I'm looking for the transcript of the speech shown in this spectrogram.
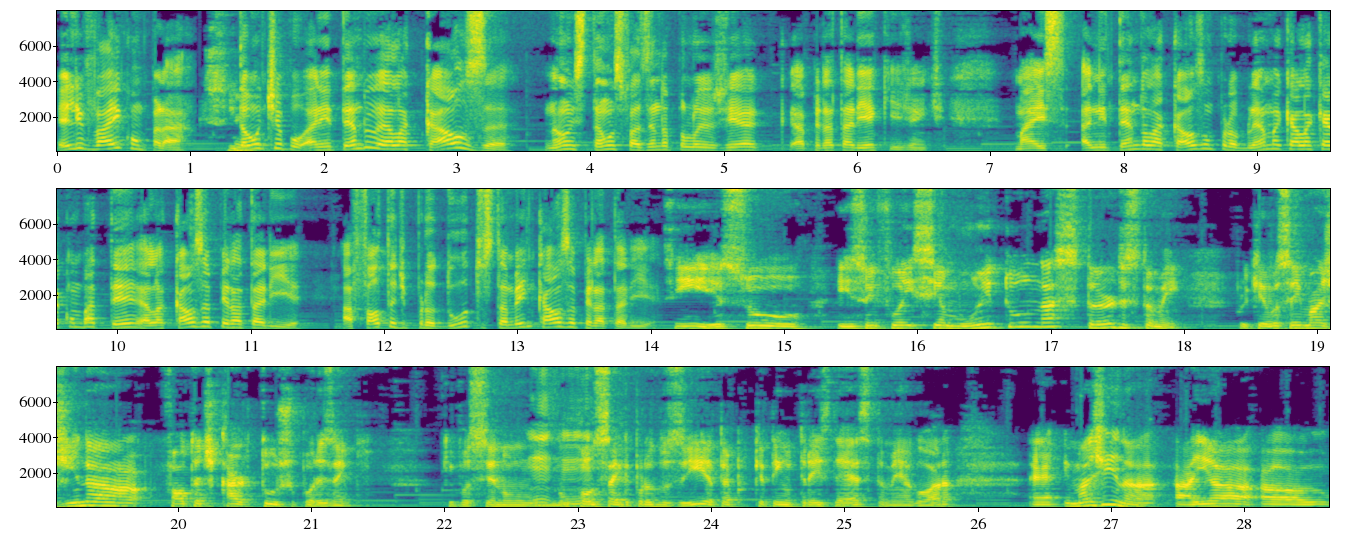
ele vai comprar. Sim. Então, tipo, a Nintendo ela causa. Não estamos fazendo apologia à pirataria aqui, gente. Mas a Nintendo ela causa um problema que ela quer combater. Ela causa pirataria. A falta de produtos também causa pirataria. Sim, isso, isso influencia muito nas thirds também. Porque você imagina a falta de cartucho, por exemplo, que você não, Uhum. não consegue produzir, até porque tem o 3DS também agora. É, imagina, aí a, a-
